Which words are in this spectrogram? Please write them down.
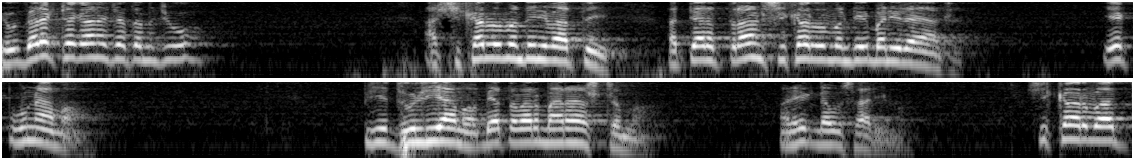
એવું દરેક ઠેકાણે છે, તમે જુઓ. આ શિખરબદ્ધ મંદિરની વાત થઈ અત્યારે ત્રણ શિખરબદ્ધ મંદિર બની રહ્યા છે. એક પૂનામાં, બીજી ધુલિયામાં, બે તમારા મહારાષ્ટ્રમાં અને એક નવસારીમાં. શિખરબદ્ધ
